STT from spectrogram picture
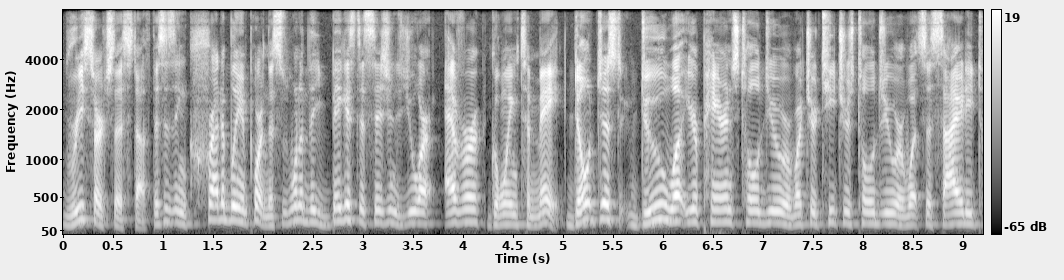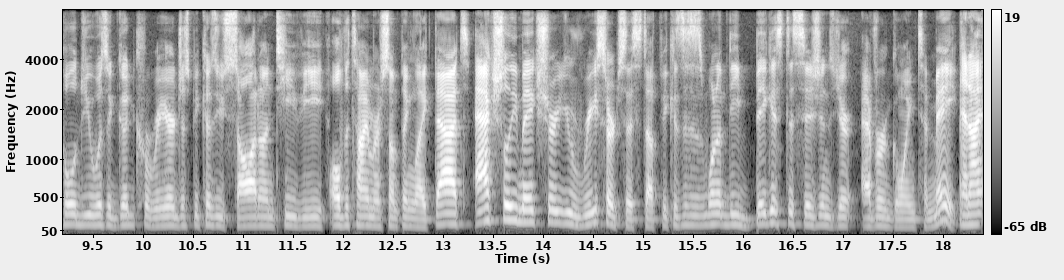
research this stuff. This is incredibly important. This is one of the biggest decisions you are ever going to make. Don't just do what your parents told you or what your teachers told you or what society told you was a good career just because you saw it on TV all the time or something like that. Actually make sure you research this stuff because this is one of the biggest decisions you're ever going to make. And I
